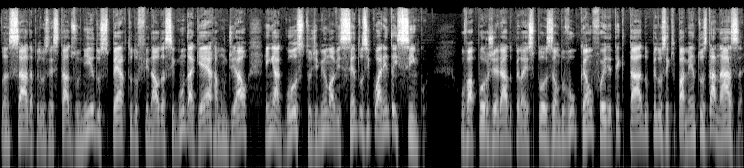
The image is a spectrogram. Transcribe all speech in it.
lançada pelos Estados Unidos perto do final da Segunda Guerra Mundial em agosto de 1945. O vapor gerado pela explosão do vulcão foi detectado pelos equipamentos da NASA.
